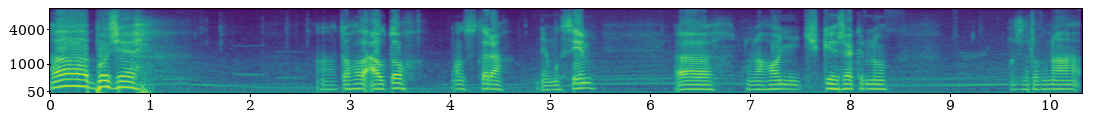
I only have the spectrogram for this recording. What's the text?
Ah, bože. A tohle auto moc teda nemusím. Uh, no na honičky řeknu, zrovna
